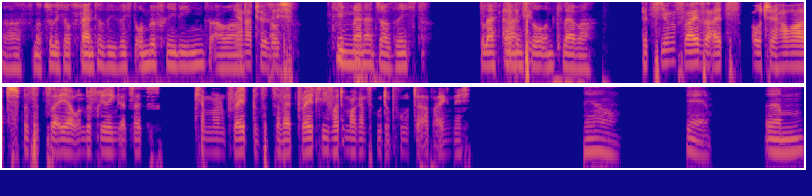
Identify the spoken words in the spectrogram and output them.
Ja, ist natürlich aus Fantasy-Sicht unbefriedigend, aber Ja, natürlich. aus Teammanager-Sicht vielleicht gar Also nicht bezieh- so unclever. Beziehungsweise als O.J. Howard Besitzer eher unbefriedigend als als Cameron Braid Besitzer, weil Braid liefert immer ganz gute Punkte ab eigentlich. Ja. Okay. Ähm,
